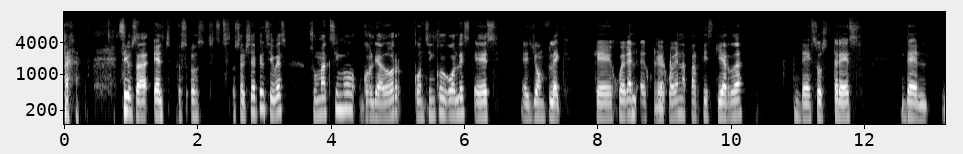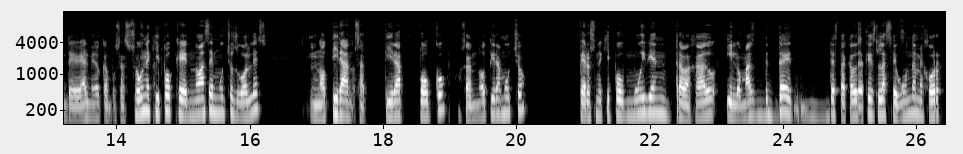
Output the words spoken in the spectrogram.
Sí, o sea, el, o, sea, el Sheffield, si ves, su máximo goleador con cinco goles es, es John Fleck, que juega, eh, que juega en la parte izquierda de esos tres del, del medio campo. O sea, son un equipo que no hace muchos goles, no tira, o sea, tira poco, o sea, no tira mucho, pero es un equipo muy bien trabajado y lo más destacado es que es la segunda mejor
